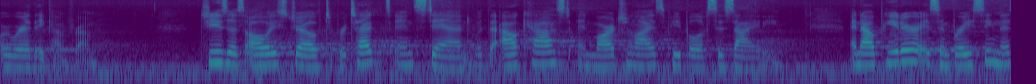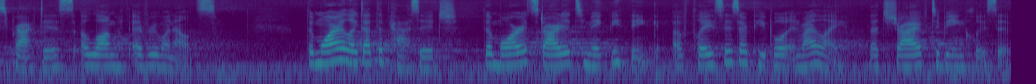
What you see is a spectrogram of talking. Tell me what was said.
or where they come from. Jesus always strove to protect and stand with the outcast and marginalized people of society. And now Peter is embracing this practice along with everyone else. The more I looked at the passage, the more it started to make me think of places or people in my life that strive to be inclusive.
